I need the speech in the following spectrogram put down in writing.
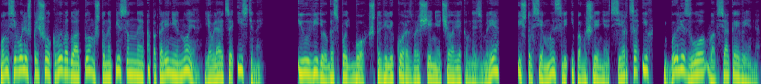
Он всего лишь пришел к выводу о том, что написанное о поколении Ноя является истиной. «И увидел Господь Бог, что велико развращение человеков на земле, и что все мысли и помышления сердца их были зло во всякое время.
